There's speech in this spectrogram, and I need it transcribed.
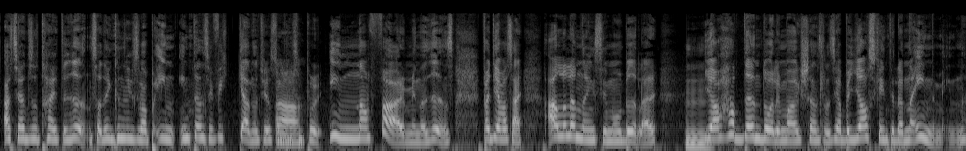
alltså jag hade så tajta jeans så den kunde liksom vara på in, inte ens i fickan utan jag stod Ja. liksom på innanför mina jeans. För att jag var så här, alla lämnar in sina mobiler. Mm. Jag hade en dålig magkänsla så jag bara, jag ska inte lämna in min.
